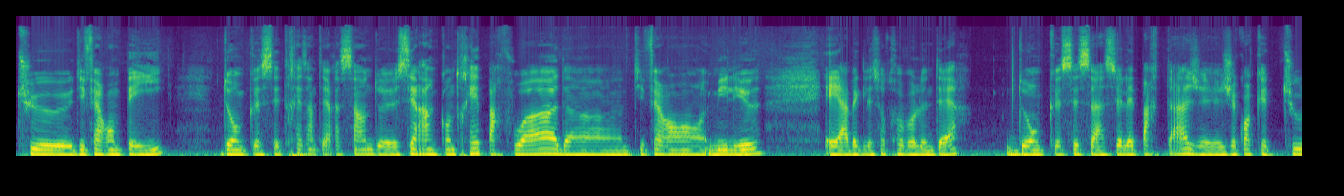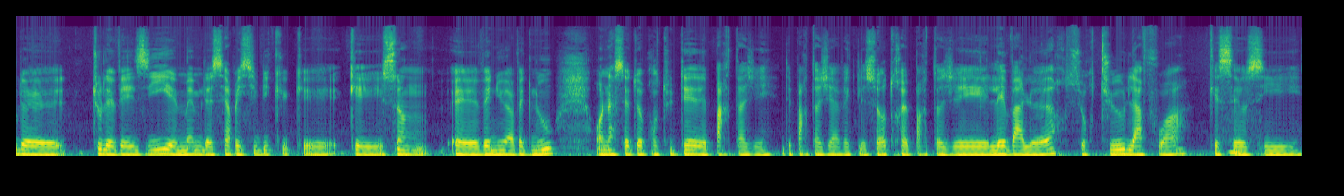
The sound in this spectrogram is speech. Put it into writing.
tous différents pays. Donc, c'est très intéressant de se rencontrer parfois dans différents milieux et avec les autres volontaires. Donc, c'est ça, c'est le partage. Et je crois que tous les, tous les VSI et même les services civiques qui, qui sont euh, venus avec nous, on a cette opportunité de partager, de partager avec les autres, partager les valeurs, surtout la foi, que c'est aussi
